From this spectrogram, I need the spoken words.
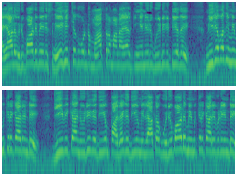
അയാൾ ഒരുപാട് പേര് സ്നേഹിച്ചത് കൊണ്ട് മാത്രമാണ് അയാൾക്ക് ഇങ്ങനെ ഒരു വീട് കിട്ടിയത്. നിരവധി മിമിക്രിക്കാരുണ്ട്. ജീവിക്കാൻ ഒരു ഗതിയും പരഗതിയും ഇല്ലാത്ത ഒരുപാട് മിമിക്രിക്കാർ ഇവിടെയുണ്ട്.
